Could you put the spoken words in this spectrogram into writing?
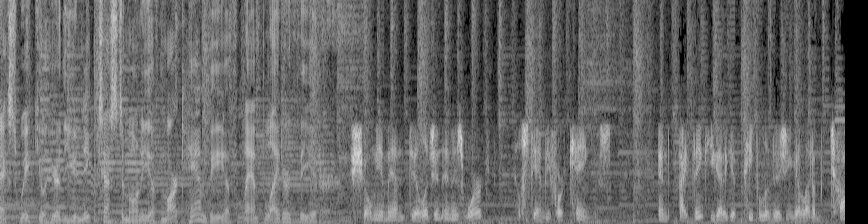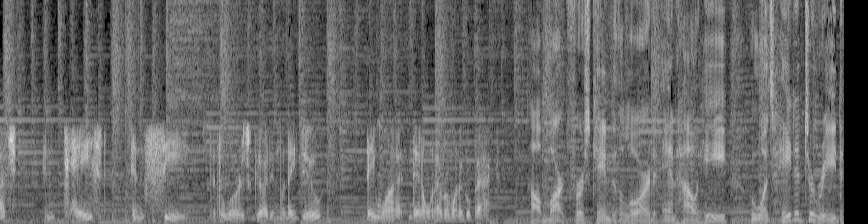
Next week, you'll hear the unique testimony of Mark Hamby of Lamplighter Theater. Show me a man diligent in his work, he'll stand before kings. And I think you got to give people a vision. You got to let them touch and taste and see that the Lord is good. And when they do, they want it. They don't ever want to go back. How Mark first came to the Lord and how he, who once hated to read,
